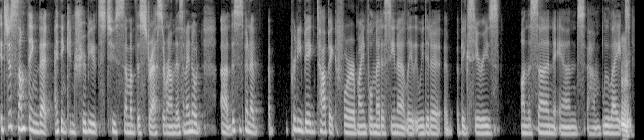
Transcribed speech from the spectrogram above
it's just something that i think contributes to some of the stress around this and i know uh, this has been a, a pretty big topic for mindful medicina lately. We did a, a, a big series on the sun and um, blue light. Mm.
